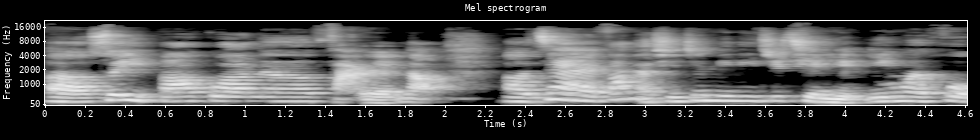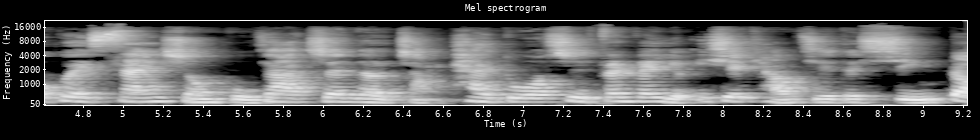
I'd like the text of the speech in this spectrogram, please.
呃，所以包括。呢，法人呢，呃，在发表行政命令之前，也因为货柜三雄股价真的涨太多，是纷纷有一些调节的行动。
